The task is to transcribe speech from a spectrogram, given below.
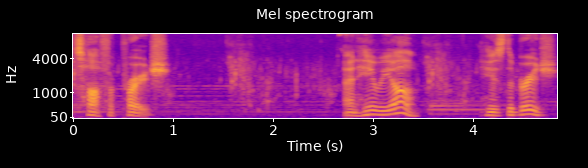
tough approach. And here we are. Here's the bridge.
